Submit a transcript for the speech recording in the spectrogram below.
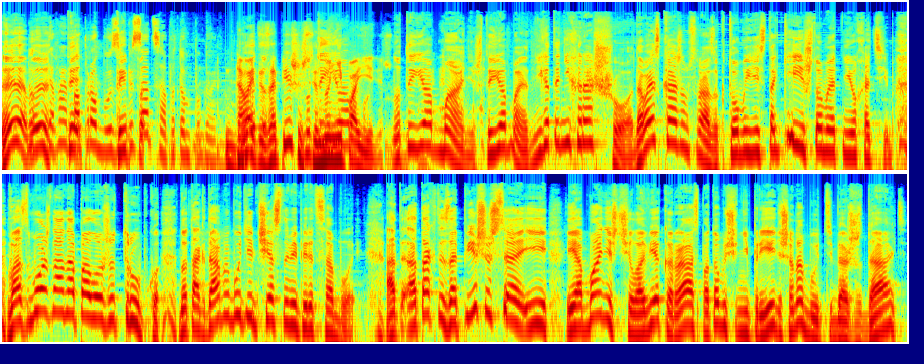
Э, Ну, давай ты- попробую ты записаться, а потом поговорим. Давай Ну, ты запишешься, ну, ты но не поедешь. Но ты ее обманешь, ты ее обманешь. Это нехорошо. Давай скажем сразу, кто мы есть такие и что мы от нее хотим. Возможно, она положит трубку, но тогда мы будем честными перед собой. А, а так ты запишешься и, и обманешь человека раз, потом еще не приедешь, она будет тебя ждать.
